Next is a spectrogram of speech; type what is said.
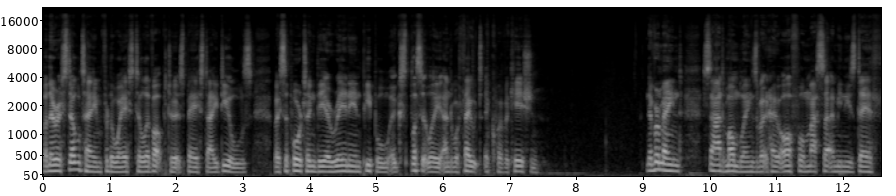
But there is still time for the West to live up to its best ideals by supporting the Iranian people explicitly and without equivocation. Never mind sad mumblings about how awful Mahsa Amini's death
